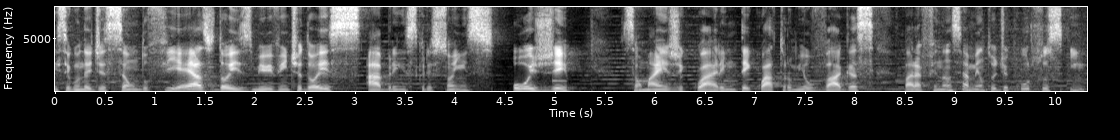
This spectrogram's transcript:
E segunda edição do FIES 2022 abre inscrições hoje. São mais de 44 mil vagas para financiamento de cursos em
